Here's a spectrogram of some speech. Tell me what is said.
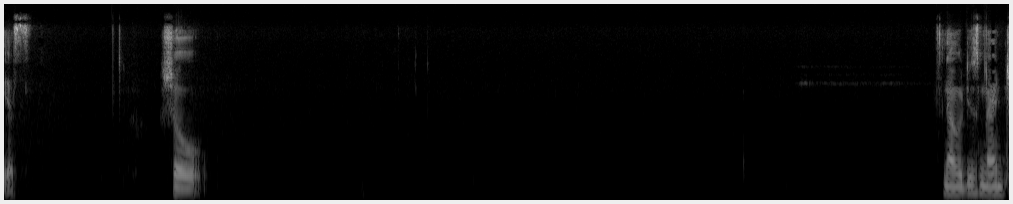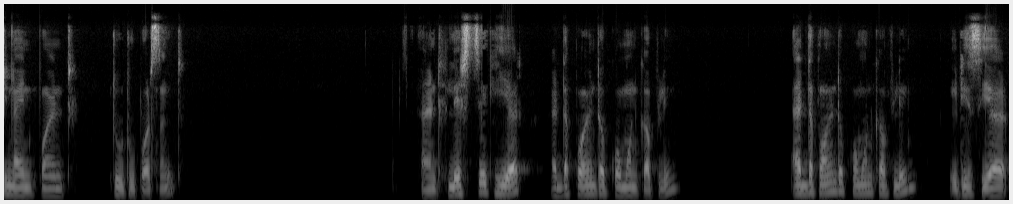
yes. So now it is 99.22 percent. And let's check here at the point of common coupling. At the point of common coupling it is here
